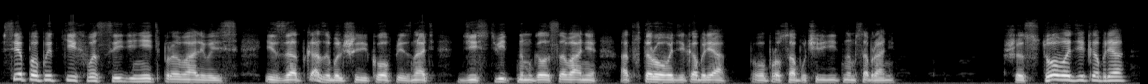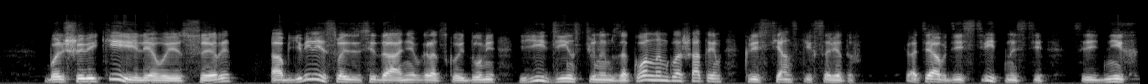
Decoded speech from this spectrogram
Все попытки их воссоединить проваливались из-за отказа большевиков признать действительным голосование от 2 декабря по вопросу об учредительном собрании. 6 декабря большевики и левые эсеры объявили свои заседания в городской думе единственным законным глашатаем крестьянских советов, хотя в действительности среди них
